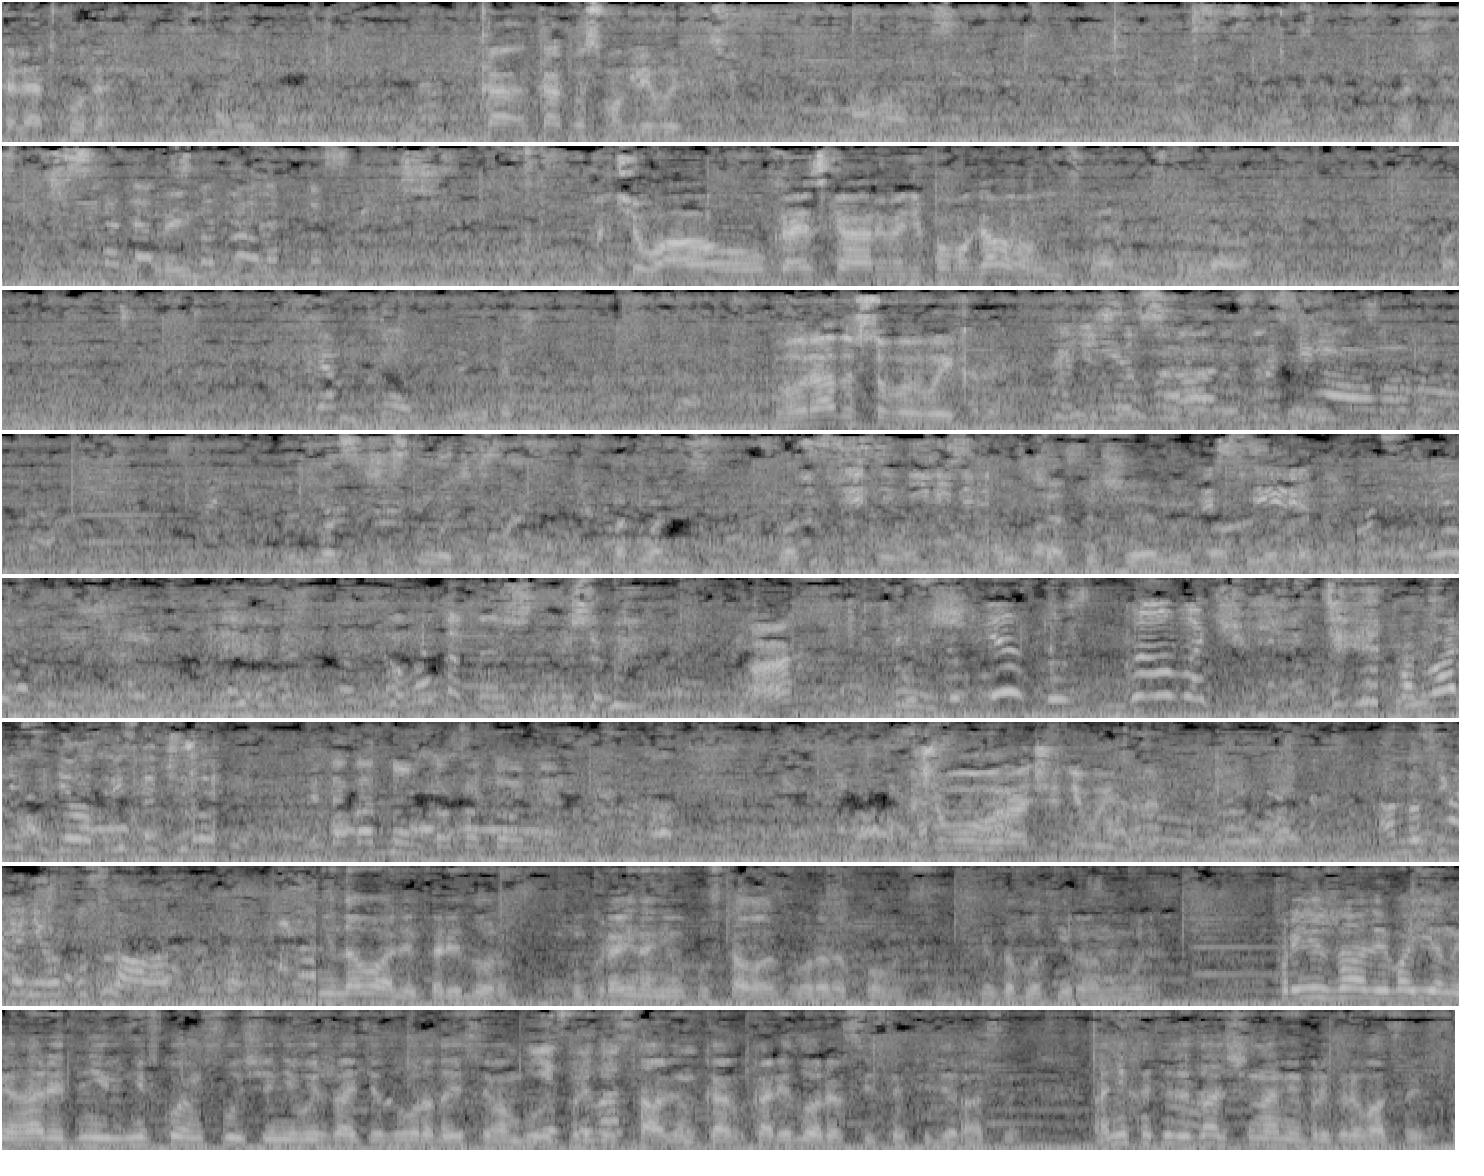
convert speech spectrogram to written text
выехали откуда? Мариуполь. Как, как вы смогли выехать? Формовались. Российский войска. Большинство. Украина не. Почему? А украинская армия не помогала вам? Украинская армия стреляла по людям. Прям в дом. Я не хочу. Вы рады, что вы выехали? Спасибо вам огромное. Мы 26 числа детьми в подвале сидим. 26 числа. Сейчас я выехал. Душ нужен. А? В подвале сидело 300 человек. Это в одном только доме. Почему вы раньше не выехали? А нас никто не выпускал оттуда. Не давали коридор. Украина не выпускала из города полностью, как заблокированы были. Приезжали военные, говорят, ни, ни в коем случае не выезжайте из города, если вам будет Если вас- предоставлен ко- коридор Российской Федерации. Они хотели дальше нами прикрываться и все.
